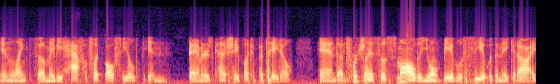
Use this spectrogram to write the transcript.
in length, so maybe half a football field in diameter. It's kind of shaped like a potato. And unfortunately, it's so small that you won't be able to see it with the naked eye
